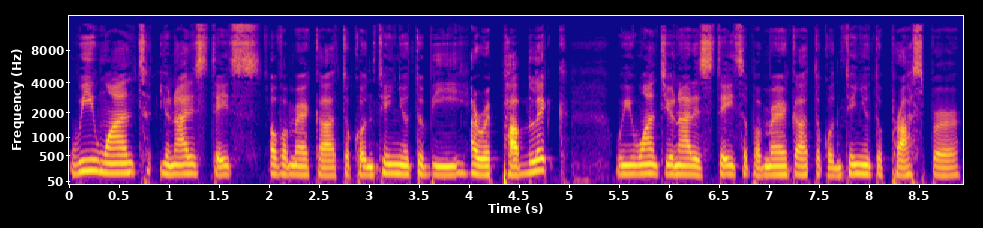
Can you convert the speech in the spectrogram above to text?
We want United States of America to continue to be a republic. We want the United States of America to continue to prosper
